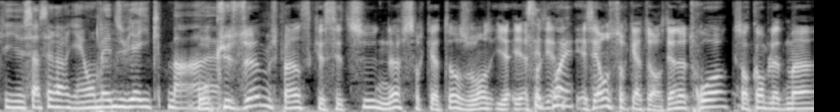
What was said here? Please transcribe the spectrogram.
Puis ça sert à rien. On met du vieil équipement. Au CUSUM, je pense que c'est-tu 9 sur 14 ou 11. Il y a- il y a- je C'est pense qu'il y a- point. C'est 11 sur 14. Il y en a trois qui sont complètement,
